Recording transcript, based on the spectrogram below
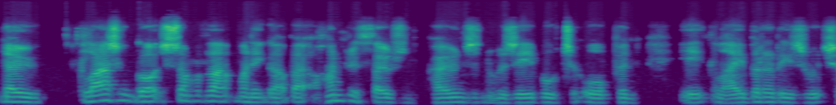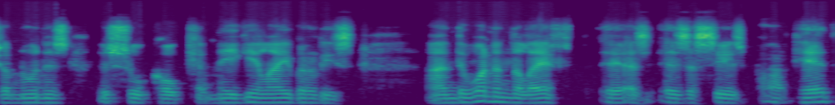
Now, Glasgow got some of that money, got about £100,000 and was able to open eight libraries, which are known as the so-called Carnegie libraries. And the one on the left, is, as I say, is Parkhead,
